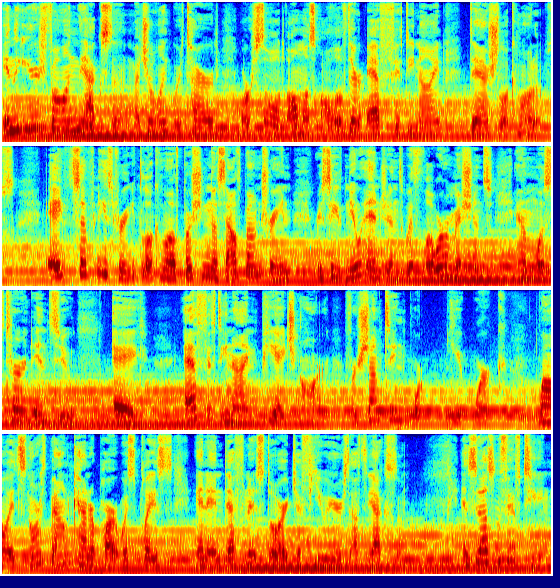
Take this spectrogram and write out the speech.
In the years following the accident, Metrolink retired or sold almost all of their F 59 Dash locomotives. 873, the locomotive pushing the southbound train, received new engines with lower emissions and was turned into a F 59 PHR for shunting work, while its northbound counterpart was placed in indefinite storage a few years after the accident. In 2015,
